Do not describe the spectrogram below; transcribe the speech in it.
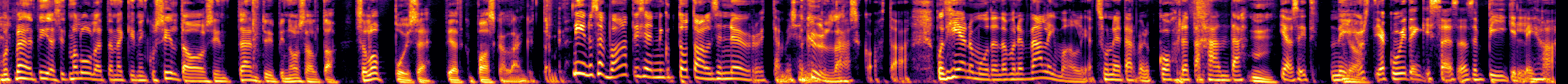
mut, mä en tiedä. Sitten mä luulen, että ainakin niinku siltä osin tämän tyypin osalta se loppui se, tiedätkö, paskan länkyttäminen. Niin, no se vaati sen niin kuin totaalisen nöyryyttämisen niin Kyllä. tässä kohtaa. Mutta hieno muuten tämmöinen välimalli, että sun ei tarvinnut kohdata häntä. Mm. Ja sit, niin Joo. just, ja kuitenkin sai sen sen piikin lihaa.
